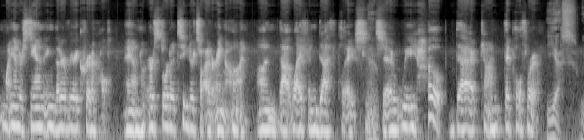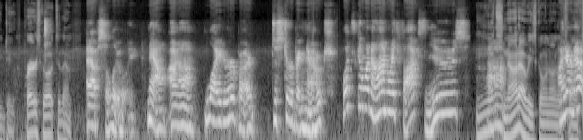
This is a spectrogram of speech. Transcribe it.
my understanding, that are very critical and are sort of teeter tottering on, on that life and death place. And so we hope that um, they pull through. yes, we do. Prayers go out to them. Absolutely. Now, on a lighter but disturbing note. What's going on with Fox News? What's Uh, not always going on? I don't Fox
